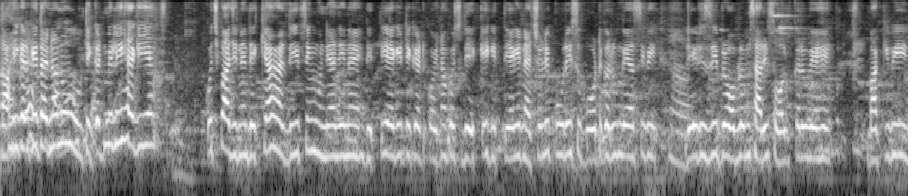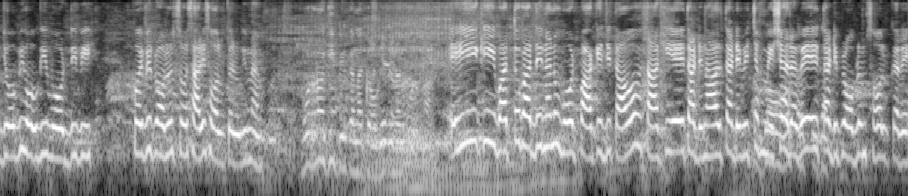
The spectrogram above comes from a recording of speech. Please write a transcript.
ਤਾਂ ਹੀ ਕਰਕੇ ਤਾਂ ਇਹਨਾਂ ਨੂੰ ਟਿਕਟ ਮਿਲੀ ਹੈਗੀ ਹੈ ਕੁਝ ਭਾਜੀ ਨੇ ਦੇਖਿਆ ਹਰਦੀਪ ਸਿੰਘ ਮੁੰਡਿਆ ਜੀ ਨੇ ਦਿੱਤੀ ਹੈਗੀ ਟਿਕਟ ਕੋਈ ਨਾ ਕੁਝ ਦੇਖ ਕੇ ਕੀਤੀ ਹੈਗੀ। ਨੈਚੁਰਲੀ ਪੂਰੀ ਸਪੋਰਟ ਕਰੂੰਗੇ ਅਸੀਂ ਵੀ। ਲੇਡੀਜ਼ ਦੀ ਪ੍ਰੋਬਲਮ ਸਾਰੀ ਸੋਲਵ ਕਰੂਗੇ ਇਹ। ਬਾਕੀ ਵੀ ਜੋ ਵੀ ਹੋਊਗੀ ਵੋਟ ਦੀ ਵੀ ਕੋਈ ਵੀ ਪ੍ਰੋਬਲਮ ਸਾਰੀ ਸੋਲਵ ਕਰੂਗੀ ਮੈਮ ਵੋਟਰਾਂ ਨੂੰ ਕੀ ਅਪੀਲ ਕਰਨਾ ਚਾਹੋਗੇ ਵੀ ਇਹਨਾਂ ਨੂੰ ਵੋਟ ਪਾਉਣ? ਇਹੀ ਕਿ ਵੱਧ ਤੋਂ ਵੱਧ ਇਹਨਾਂ ਨੂੰ ਵੋਟ ਪਾ ਕੇ ਜਿਤਾਓ ਤਾਂ ਕਿ ਇਹ ਤੁਹਾਡੇ ਨਾਲ ਤੁਹਾਡੇ ਵਿੱਚ ਹਮੇਸ਼ਾ ਰਵੇ ਤੁਹਾਡੀ ਪ੍ਰੋਬਲਮ ਸੋਲਵ ਕਰੇ।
